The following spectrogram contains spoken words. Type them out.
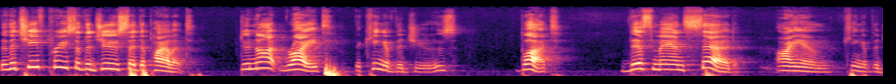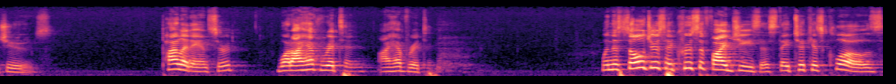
Then the chief priests of the Jews said to Pilate, Do not write the King of the Jews, but this man said, I am King of the Jews. Pilate answered, What I have written, I have written. When the soldiers had crucified Jesus, they took his clothes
